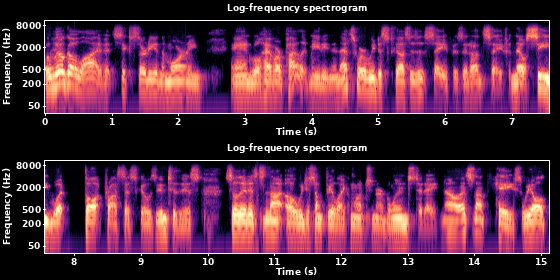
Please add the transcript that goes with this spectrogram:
but we'll go live at 6:30 in the morning and we'll have our pilot meeting and that's where we discuss is it safe, is it unsafe? And they'll see what thought process goes into this so that it's not oh we just don't feel like launching our balloons today. No that's not the case. We all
